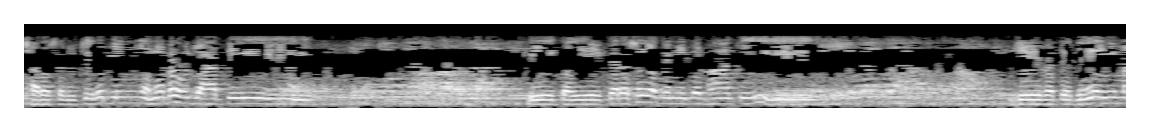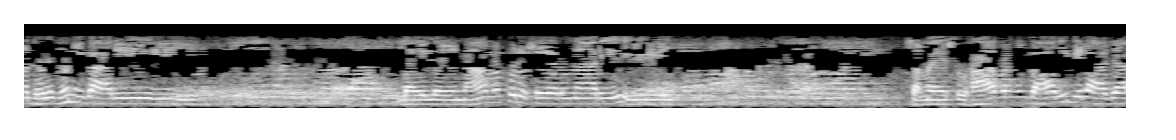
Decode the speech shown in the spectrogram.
छरस रुचिर व्यंजन बहु जाती एक एक रस अगणित भांति। जेवत दे मधुर धुनि गारी। लय लय नाम पुरुष अरुणारी। समय सुहावन गारी विराजा।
